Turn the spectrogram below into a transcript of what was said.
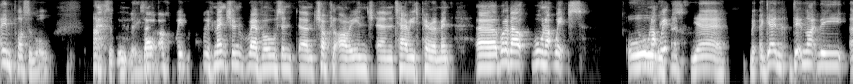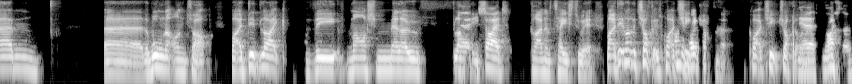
Impossible. Absolutely. So uh, we've, we've mentioned Revels and um, chocolate orange and Terry's Pyramint. Uh, what about walnut whips? Oh, Walnut whips? had- yeah. Again, didn't like the um uh the walnut on top, but I did like the marshmallow Yeah, fluffy inside. Kind of taste to it. But I didn't like the chocolate. It was quite a Oh, cheap chocolate. Quite a cheap chocolate. Yeah, nice though.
